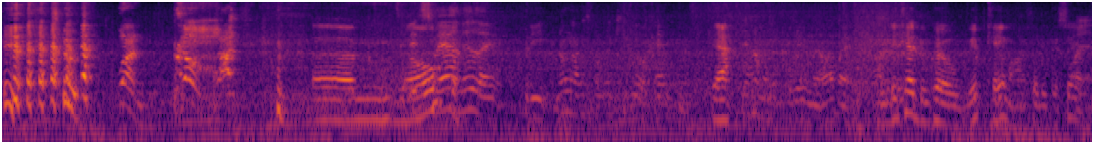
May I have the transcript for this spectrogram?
Two, one, go! Øhm, Det er lidt no. sværere nedad, fordi nogle gange skal man kigge over kanten. Ja, Det har man ikke problem med opad. men det kan du kan jo vippe kameraet, så du kan se. Åh, ja.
